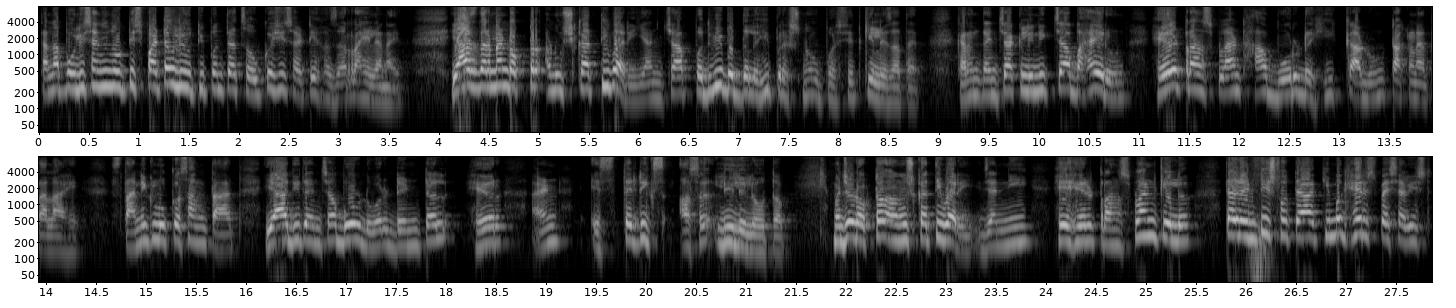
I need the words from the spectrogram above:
त्यांना पोलिसांनी नोटीस पाठवली होती पण त्या चौकशीसाठी हजर राहिल्या नाहीत. याच दरम्यान डॉक्टर अनुष्का तिवारी यांच्या पदवीबद्दलही प्रश्न उपस्थित केले जात आहेत. कारण त्यांच्या क्लिनिकच्या बाहेरून हेअर ट्रान्सप्लांट हा बोर्डही काढून टाकण्यात आला आहे. स्थानिक लोक सांगतात याआधी त्यांच्या बोर्डवर डेंटल हेअर अँड एस्थेटिक्स असं लिहिलेलं होतं. म्हणजे डॉक्टर अनुष्का तिवारी ज्यांनी हे हेअर ट्रान्सप्लांट केलं त्या डेंटिस्ट होत्या की मग हेअर स्पेशालिस्ट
